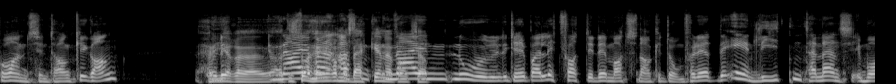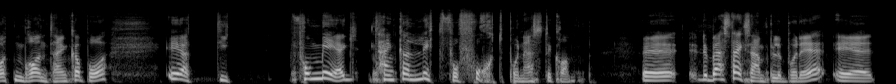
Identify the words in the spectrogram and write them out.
Brann sin tankegang. Høyere, at det Nei, står høyere med altså, bekkene, Nei, nå griper jeg litt fatt i det Mats snakket om. For det, det er en liten tendens i måten Brann tenker på, er at de for meg tenker litt for fort på neste kamp. Eh, Det beste eksempelet på det er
